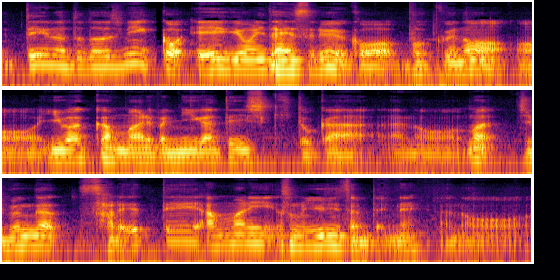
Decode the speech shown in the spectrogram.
っていうのと同時にこう営業に対するこう僕の違和感もあれば苦手意識とかあの、まあ、自分がされてあんまりその友人さんみたいにねあの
